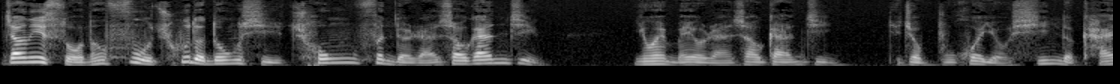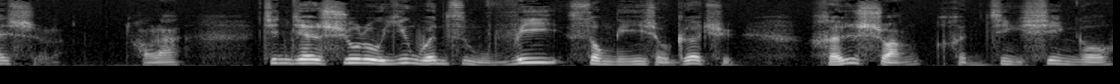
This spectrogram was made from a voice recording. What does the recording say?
将你所能付出的东西充分的燃烧干净，因为没有燃烧干净，也就不会有新的开始了。好啦，今天输入英文字母 V，送你一首歌曲，很爽，很尽兴哦。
